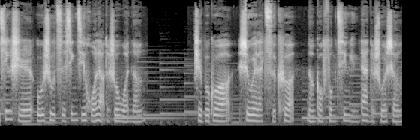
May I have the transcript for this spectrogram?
轻时无数次心急火燎地说我能，只不过是为了此刻能够风轻云淡地说声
